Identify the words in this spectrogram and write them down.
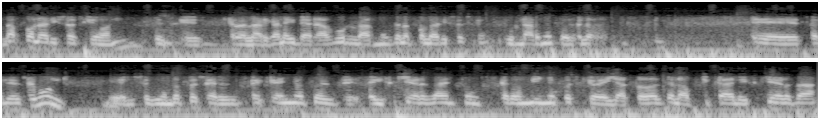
la polarización, pues que, a la larga la idea era burlarnos de la polarización, burlarnos pues de la eh, salió el segundo. Y el segundo pues era el pequeño pues de, de izquierda, entonces era un niño pues que veía todo desde la óptica de la izquierda,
